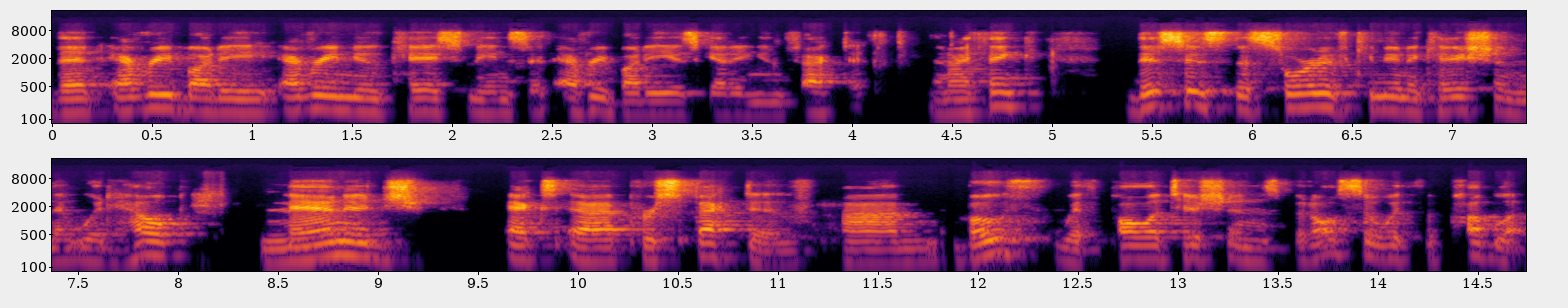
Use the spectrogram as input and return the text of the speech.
that everybody, every new case means that everybody is getting infected. And I think this is the sort of communication that would help manage ex, uh, perspective, um, both with politicians, but also with the public.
